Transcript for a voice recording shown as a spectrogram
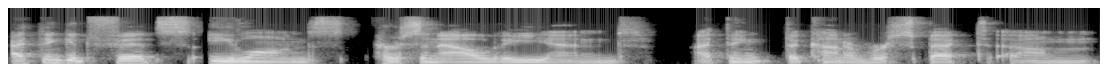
I think it fits Elon's personality and I think the kind of respect um,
